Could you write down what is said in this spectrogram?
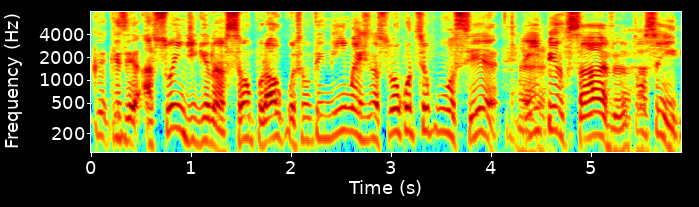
Quer dizer, a sua indignação por algo que você não tem nem imaginação, não aconteceu com você. É, impensável. Então, assim,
